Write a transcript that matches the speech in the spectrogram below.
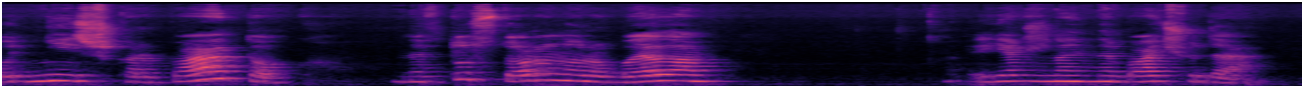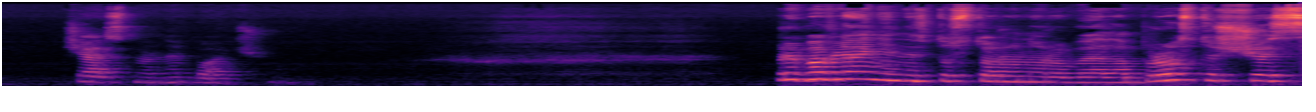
одній з шкарпеток не в ту сторону робила, я вже навіть не бачу де. Чесно, не бачу. Прибавляння не в ту сторону робила, просто щось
